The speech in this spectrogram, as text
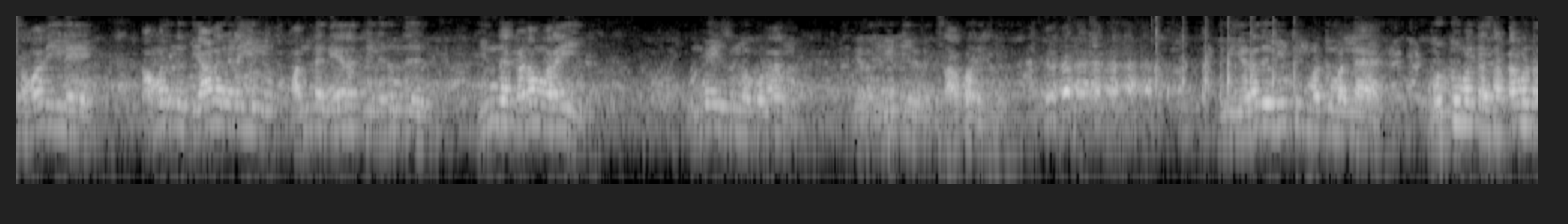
சமாதியிலே அமர்ந்து தியான நிலையில் வந்த நேரத்தில் இருந்து இந்த கணம் வரை உண்மையை சொல்ல போனால் எனது வீட்டில் எனக்கு சாப்பாடு இல்லை. இது எனது வீட்டில் மட்டுமல்ல ஒட்டுமொத்த சட்டமன்ற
